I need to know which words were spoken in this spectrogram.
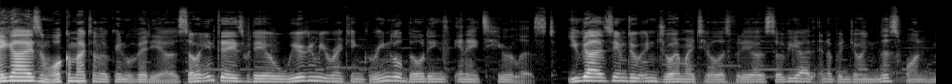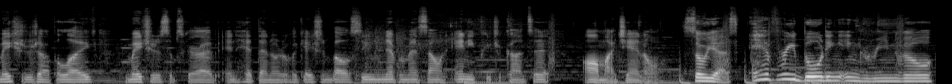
Hey guys and welcome back to another Greenville video. So in today's video, we're going to be ranking Greenville buildings in a tier list. You guys seem to enjoy my tier list videos, so if you guys end up enjoying this one, make sure to drop a like, make sure to subscribe, and hit that notification bell so you never miss out on any future content on my channel. So yes, every building in Greenville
